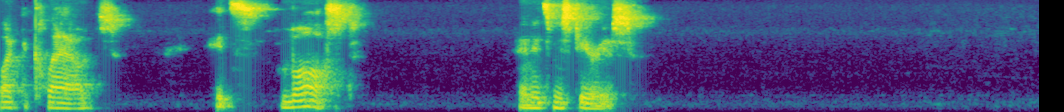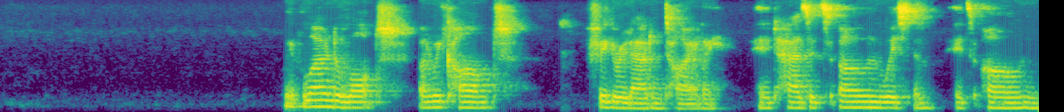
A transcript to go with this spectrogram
like the clouds. It's vast and it's mysterious. We've learned a lot, but we can't figure it out entirely. It has its own wisdom its own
